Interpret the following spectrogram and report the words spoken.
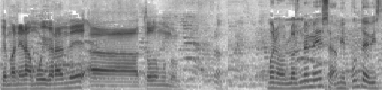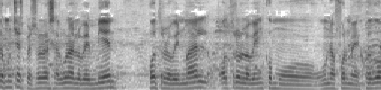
de manera muy grande a todo el mundo. Bueno, los memes, a mi punto de vista, muchas personas, algunas lo ven bien, otros lo ven mal, otros lo ven como una forma de juego.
